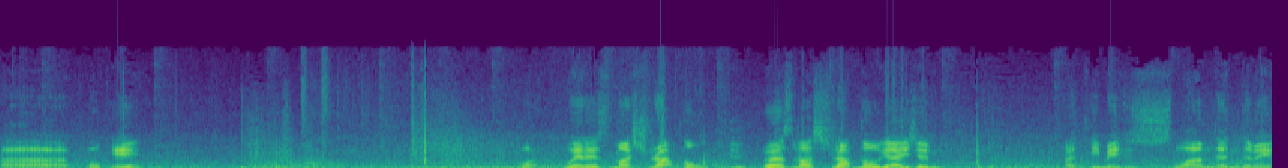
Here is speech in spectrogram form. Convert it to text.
Uh, okay. What? Where is my shrapnel? Where's my shrapnel, guys? My teammate just slammed into me.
